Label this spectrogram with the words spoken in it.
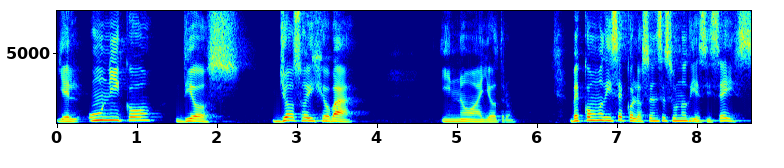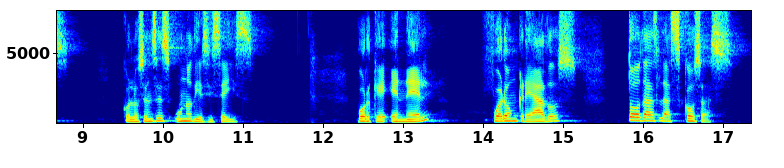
y el único Dios. Yo soy Jehová y no hay otro. Ve cómo dice Colosenses 1.16. Colosenses 1.16. Porque en Él fueron creados todas las cosas,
